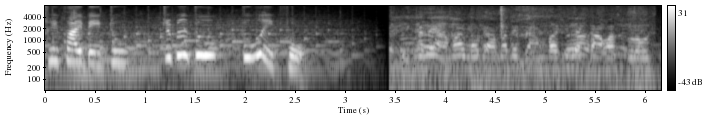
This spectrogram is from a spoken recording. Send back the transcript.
three five eight two triple two two eight four এখানে আমার মতে আমাদের গ্রামবাসীর একটা আওয়াজ তোলা উচিত।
